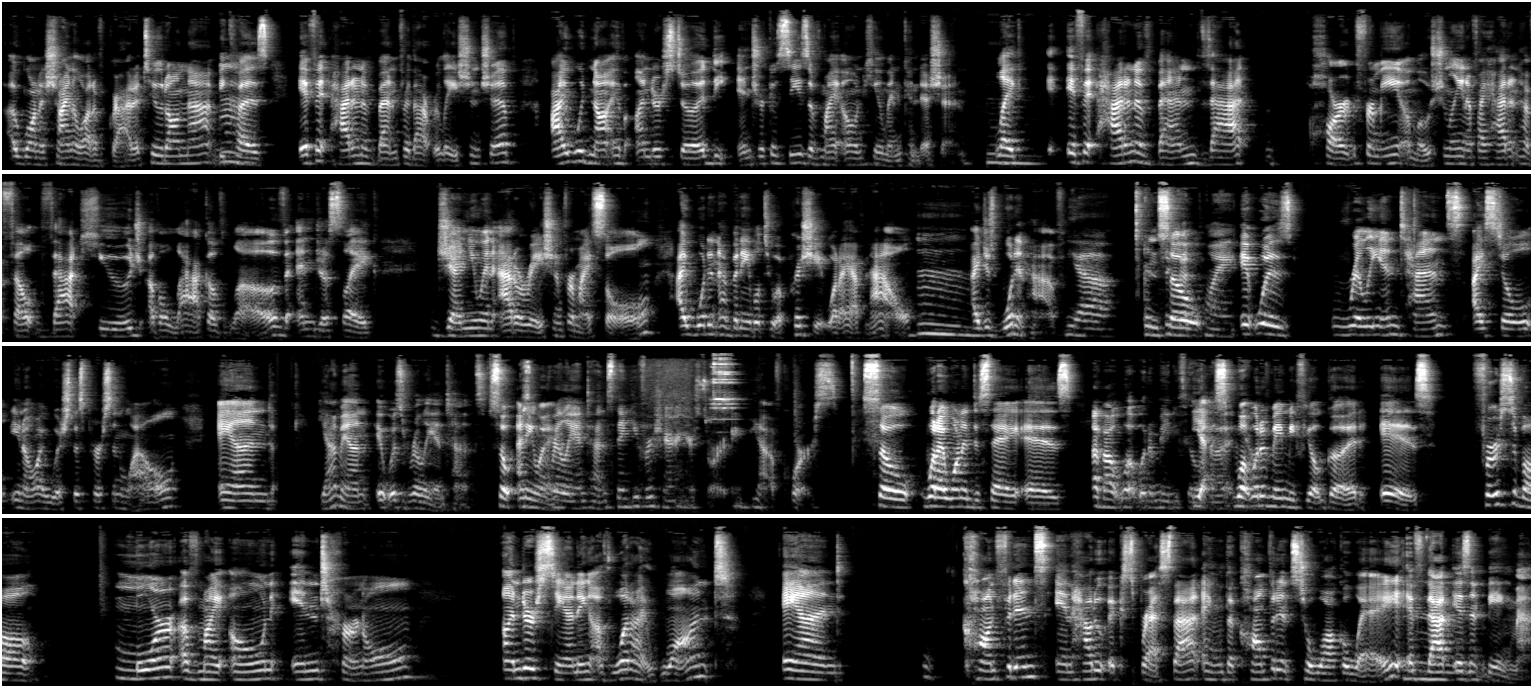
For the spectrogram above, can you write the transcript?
I want to shine a lot of gratitude on that Mm. because if it hadn't have been for that relationship, I would not have understood the intricacies of my own human condition. Like Mm. i- if it hadn't have been that hard for me emotionally and if I hadn't have felt that huge of a lack of love and just like genuine adoration for my soul, I wouldn't have been able to appreciate what I have now. Mm. I just wouldn't have. yeah And that's so it was really intense. I still, you know, I wish this person well. And yeah, man, it was really intense. So It's anyway, really intense. Thank you for sharing your story yeah, of course. So what I wanted to say is about what would have made you feel yes, good. what yeah. would have made me feel good is first of all, more of my own internal understanding of what I want and confidence in how to express that and the confidence to walk away if that Mm. isn't being met.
